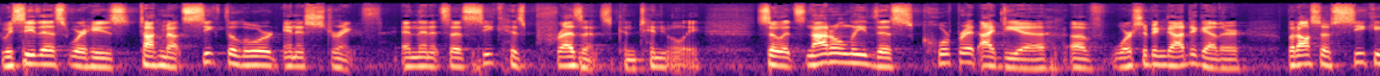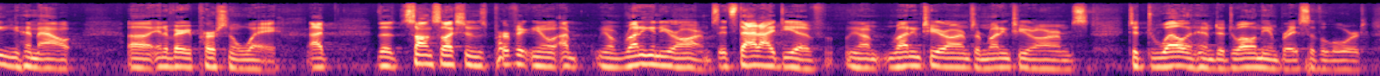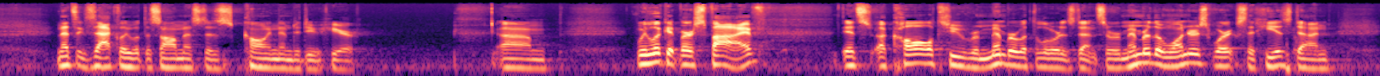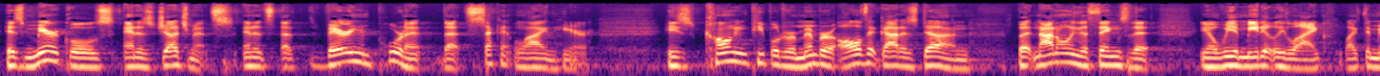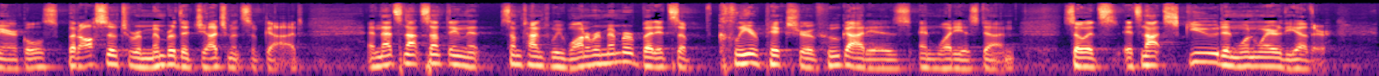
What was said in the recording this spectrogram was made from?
So we see this where he's talking about seek the Lord in his strength and then it says, seek his presence continually. So it's not only this corporate idea of worshiping God together, but also seeking him out uh, in a very personal way. I, the song selection is perfect. You know, I'm you know running into your arms. It's that idea of you know I'm running to your arms. I'm running to your arms to dwell in Him, to dwell in the embrace of the Lord. And that's exactly what the psalmist is calling them to do here. Um, we look at verse 5, it's a call to remember what the Lord has done. So remember the wondrous works that he has done, his miracles, and his judgments. And it's uh, very important that second line here. He's calling people to remember all that God has done, but not only the things that you know we immediately like, like the miracles, but also to remember the judgments of God. And that's not something that sometimes we want to remember, but it's a clear picture of who God is and what He has done. So it's, it's not skewed in one way or the other.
